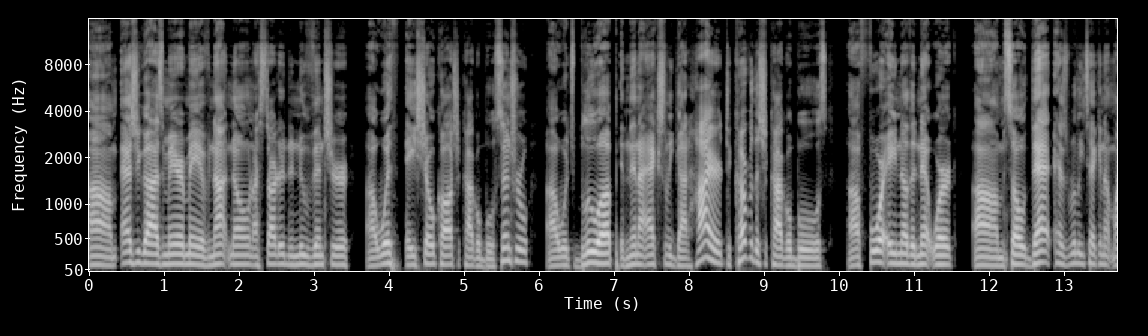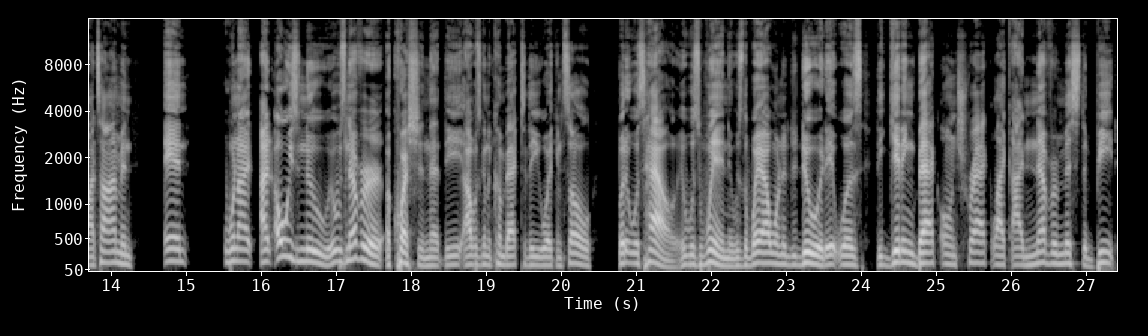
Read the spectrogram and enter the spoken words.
Um, as you guys may or may have not known, I started a new venture uh, with a show called Chicago Bulls Central, uh, which blew up, and then I actually got hired to cover the Chicago Bulls uh, for another network. Um, so that has really taken up my time, and and when I I always knew it was never a question that the I was going to come back to the Awakened Soul but it was how, it was when, it was the way I wanted to do it. It was the getting back on track, like I never missed a beat,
